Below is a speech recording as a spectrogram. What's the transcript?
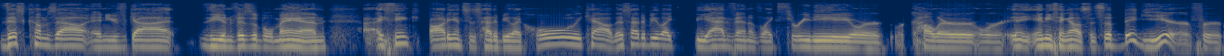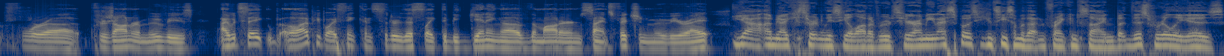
This comes out and you've got the Invisible Man. I think audiences had to be like, "Holy cow!" This had to be like the advent of like 3D or or color or any, anything else. It's a big year for for uh for genre movies. I would say a lot of people I think consider this like the beginning of the modern science fiction movie, right? Yeah, I mean, I can certainly see a lot of roots here. I mean, I suppose you can see some of that in Frankenstein, but this really is,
